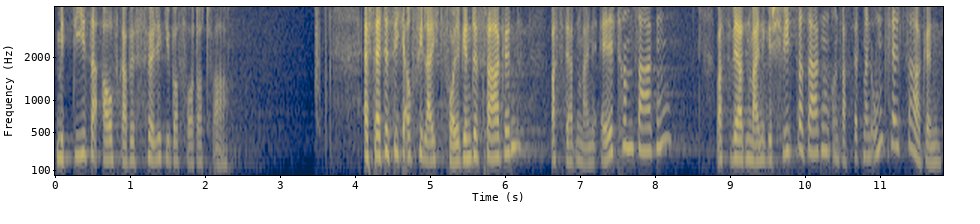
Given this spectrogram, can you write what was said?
mit dieser Aufgabe völlig überfordert war. Er stellte sich auch vielleicht folgende Fragen. Was werden meine Eltern sagen? Was werden meine Geschwister sagen und was wird mein Umfeld sagen?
